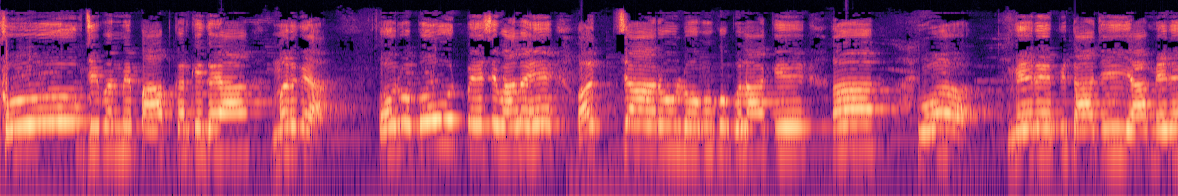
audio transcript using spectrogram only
खूब जीवन में पाप करके गया, मर गया और वो बहुत पैसे वाला है। हज़ारों लोगों को बुला के वो मेरे पिताजी या मेरे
